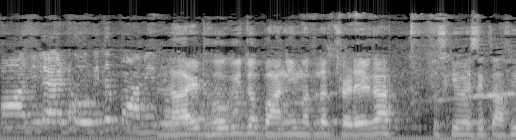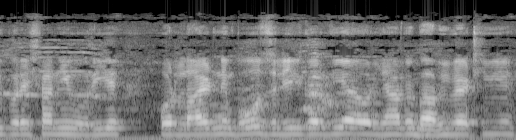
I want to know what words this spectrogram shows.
पानी लाइट होगी तो पानी तो लाइट होगी तो पानी मतलब चढ़ेगा। उसकी वजह से काफ़ी परेशानी हो रही है। और लाइट ने बहुत जलील कर दिया और यहाँ पे भाभी बैठी हुई है।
